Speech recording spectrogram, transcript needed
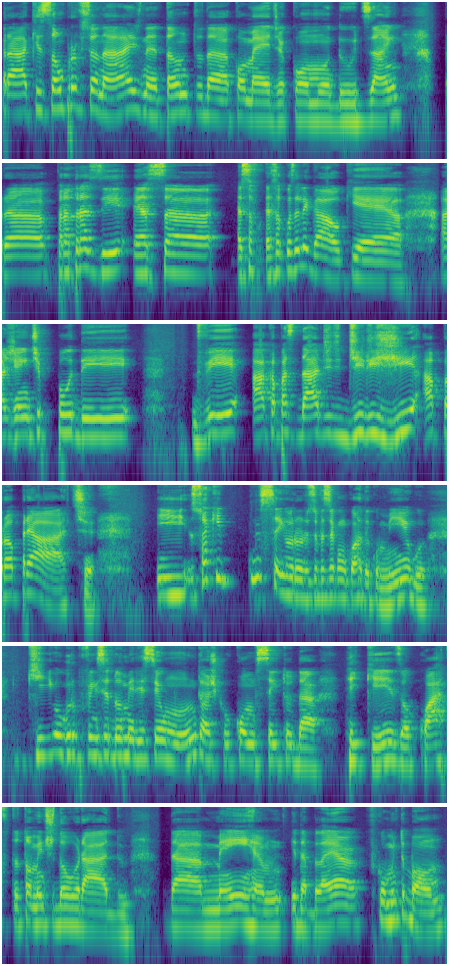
Pra, que são profissionais, né? Tanto da comédia como do design, pra trazer essa, essa, essa coisa legal, que é a gente poder ver a capacidade de dirigir a própria arte. E só que, não sei, Aurora, se você concorda comigo, que o grupo vencedor mereceu muito. Eu acho que o conceito da riqueza, o quarto totalmente dourado da Mayhem e da Blair ficou muito bom.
